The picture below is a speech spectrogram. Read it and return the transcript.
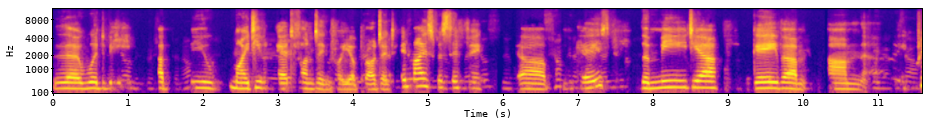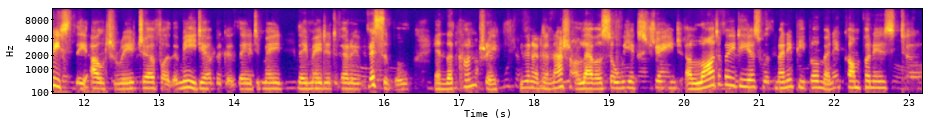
there would be you might even get funding for your project. In my specific uh, case, the media gave um, um, increased the outreach for the media because they made they made it very visible in the country, even at a national level. So we exchange a lot of ideas with many people, many companies too,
